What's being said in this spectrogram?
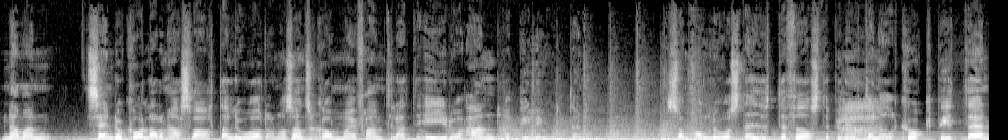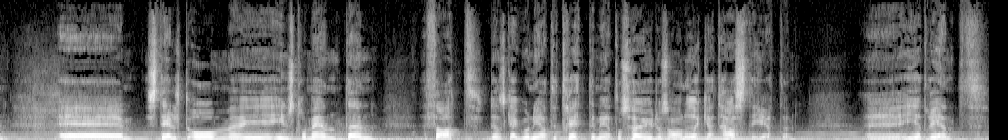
när man sen då kollar de här svarta lådorna och sånt så kommer man ju fram till att det är ju då andra piloten som har låst ut det första piloten ur cockpiten, eh, ställt om eh, instrumenten för att den ska gå ner till 30 meters höjd och så har han ökat hastigheten. Eh, I ett rent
